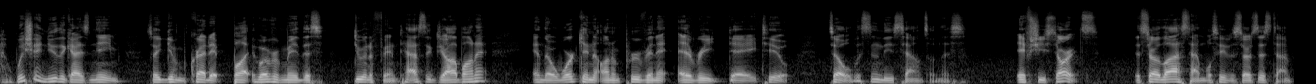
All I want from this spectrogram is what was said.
I wish I knew the guy's name so I give him credit, but whoever made this doing a fantastic job on it, and they're working on improving it every day too. So listen to these sounds on this. If she starts, it started last time. We'll see if it starts this time.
